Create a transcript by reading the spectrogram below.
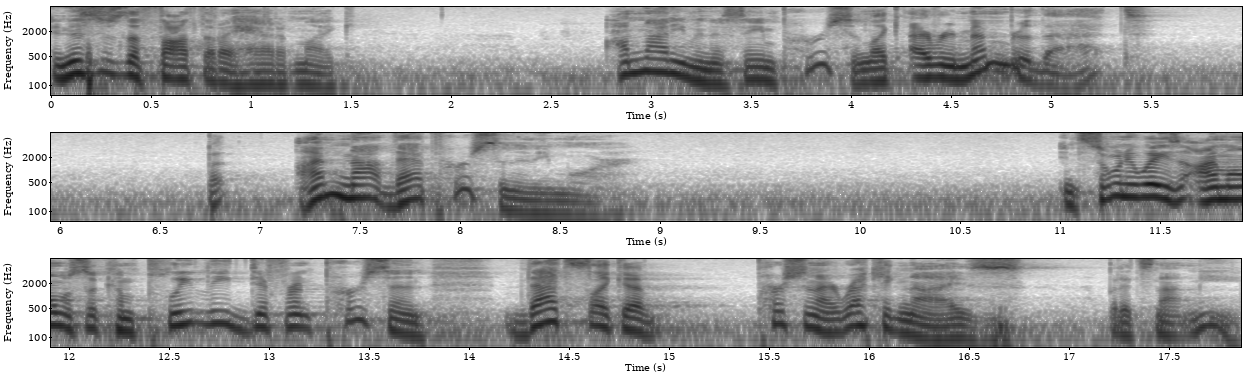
and this is the thought that I had. I'm like, I'm not even the same person. Like I remember that, but I'm not that person anymore. In so many ways, I'm almost a completely different person. That's like a person I recognize, but it's not me.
